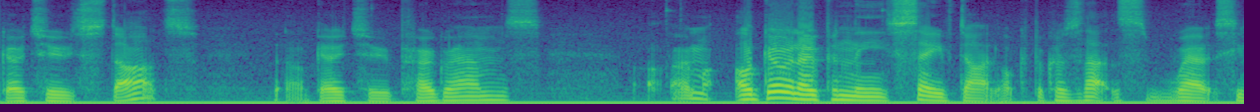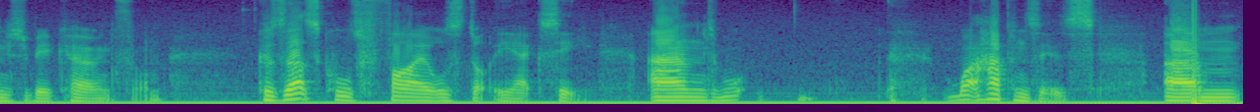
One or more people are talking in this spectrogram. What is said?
Go to Start. Then I'll go to Programs. Um, I'll go and open the Save dialog because that's where it seems to be occurring from. Because that's called Files.exe, and what happens is um,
